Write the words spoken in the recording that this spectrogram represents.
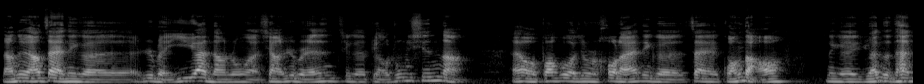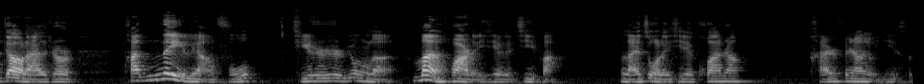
蓝东阳在那个日本医院当中啊，向日本人这个表忠心呐，还有包括就是后来那个在广岛，那个原子弹掉下来的时候，他那两幅其实是用了漫画的一些个技法来做了一些夸张，还是非常有意思。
